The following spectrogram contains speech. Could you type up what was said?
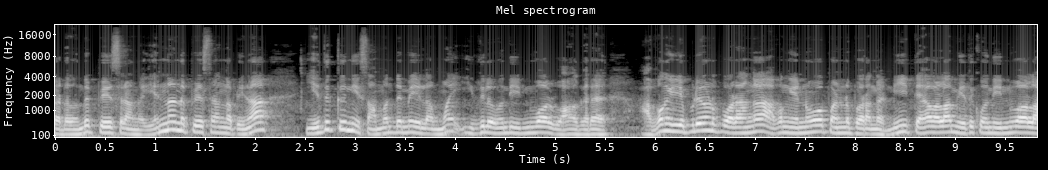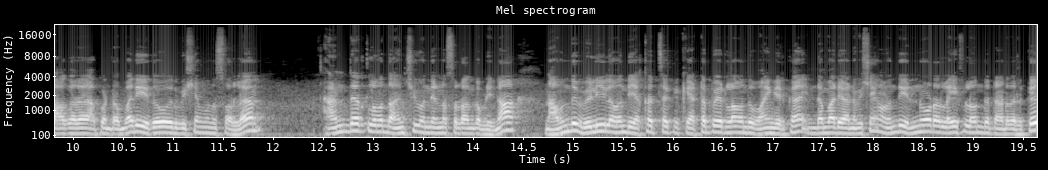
கடை வந்து பேசுகிறாங்க என்னென்னு பேசுகிறாங்க அப்படின்னா எதுக்கு நீ சம்மந்தமே இல்லாமல் இதில் வந்து இன்வால்வ் ஆகிற? அவங்க எப்படியோ ஒன்று போகிறாங்க அவங்க என்னவோ பண்ண போகிறாங்க நீ தேவையில்லாமல் எதுக்கு வந்து இன்வால்வ் ஆகிற அப்படின்ற மாதிரி ஏதோ ஒரு விஷயம் வந்து சொல்ல அந்த இடத்துல வந்து அஞ்சு வந்து என்ன சொல்கிறாங்க அப்படின்னா நான் வந்து வெளியில் வந்து எக்கச்சக்க கெட்ட பேர்லாம் வந்து வாங்கியிருக்கேன். இந்த மாதிரியான விஷயங்கள் வந்து என்னோடய லைஃப்பில் வந்து நடந்திருக்கு.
